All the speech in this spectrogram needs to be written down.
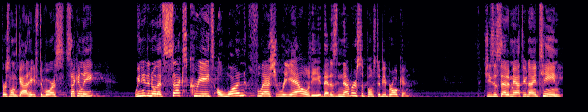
first one's God hates divorce. Secondly, we need to know that sex creates a one flesh reality that is never supposed to be broken. Jesus said in Matthew 19,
